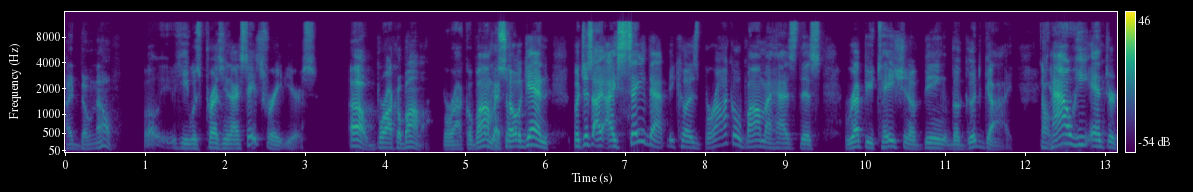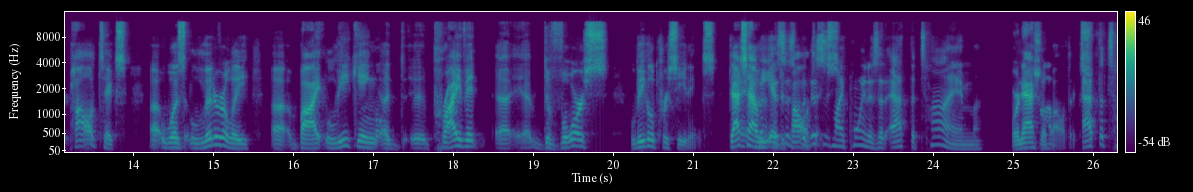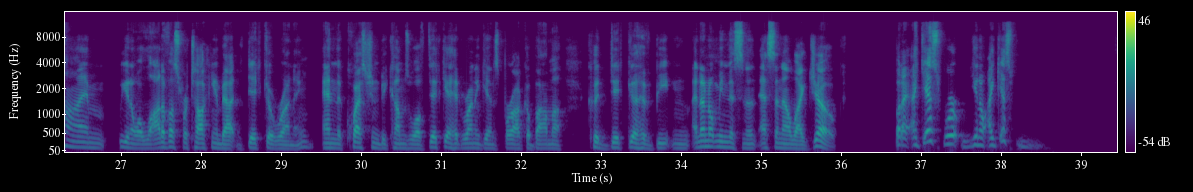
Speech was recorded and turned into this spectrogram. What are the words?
i don't know Well, he was president of the United States for eight years. Oh, Barack Obama. Barack Obama. Okay. So again, but just I, I, say that because Barack Obama has this reputation of being the good guy. Oh. How he entered politics uh, was literally uh, by leaking a, a private uh, divorce legal proceedings. That's how he entered is, politics. But this is my point: is that at the time, or national um, politics. At the time, you know, a lot of us were talking about Ditka running, and the question becomes, well, if Ditka had run against Barack Obama, could Ditka have beaten? And I don't mean this in an SNL like joke, but I, I, guess we're, you know, I guess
